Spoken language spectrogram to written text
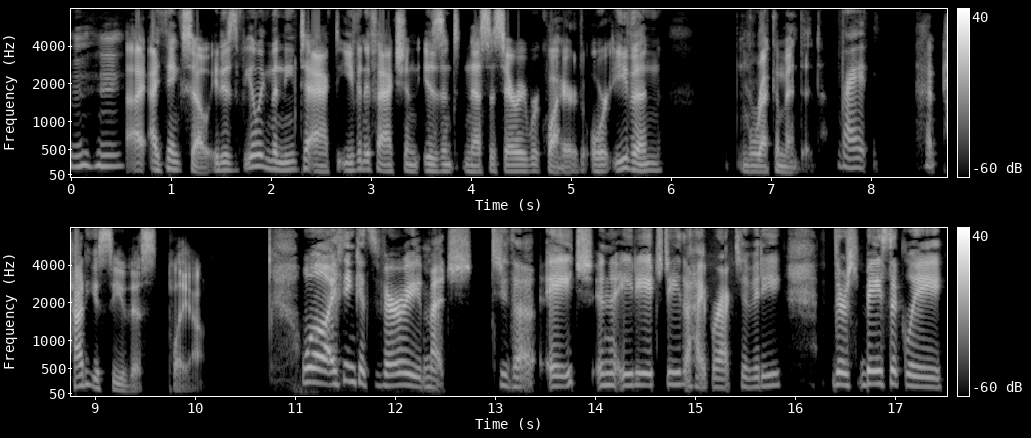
hmm I, I think so. It is feeling the need to act even if action isn't necessary required or even recommended. Right. how, how do you see this play out Well, I think it's very much to the H in the ADHD, the hyperactivity. There's basically,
